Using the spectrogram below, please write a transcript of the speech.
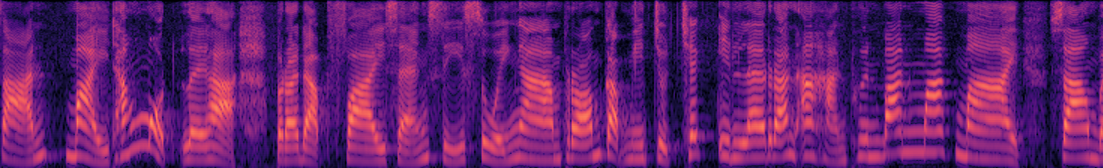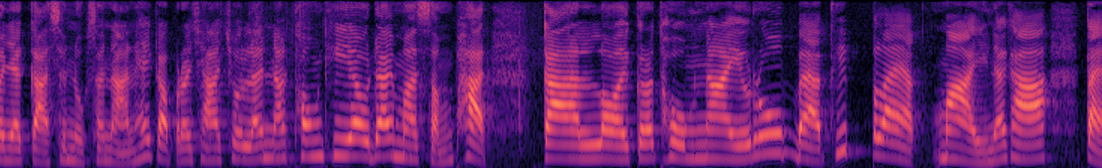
สานใหม่ทั้งหมดเลยค่ะ ประดับไฟแสงสีสวยงาม พร้อมกับมีจุดเช็คอิน และร้านอาหารพื้นบ้านมากมาย สร้างบรรยากาศสนุกสนานให้กับประชาชนและนักท่องเที่ยวได้มาสัมผัส การลอยกระทงในรูปแบบที่แปลกใหม่นะคะ แต่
